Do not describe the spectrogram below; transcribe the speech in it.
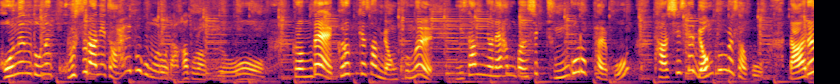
버는 돈은 고스란히 다 할부금으로 나가더라고요. 그런데 그렇게 산 명품을 2, 3년에 한 번씩 중고로 팔고 다시 새 명품을 사고 나름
